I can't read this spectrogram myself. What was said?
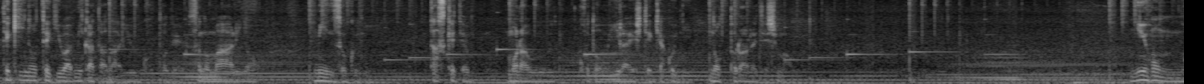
敵の敵は味方だいうことでその周りの民族に助けてもらうことを依頼して逆に乗っ取られてしまう。日本の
